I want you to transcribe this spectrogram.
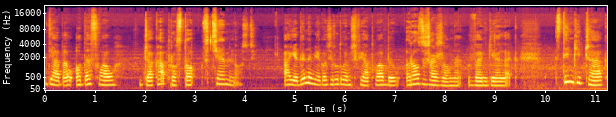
diabeł odesłał Jacka prosto w ciemność, a jedynym jego źródłem światła był rozżarzony węgielek. Stinky Jack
